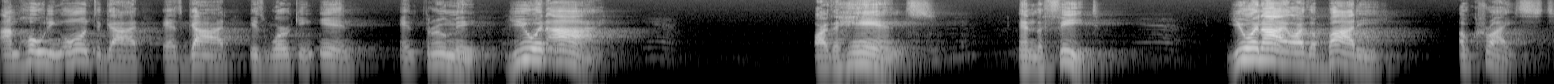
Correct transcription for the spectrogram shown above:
I'm holding on to God as God is working in and through me. You and I are the hands and the feet. You and I are the body of Christ.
